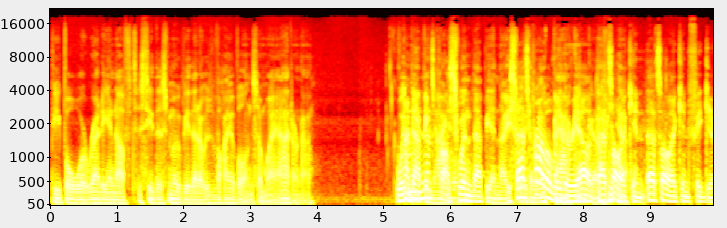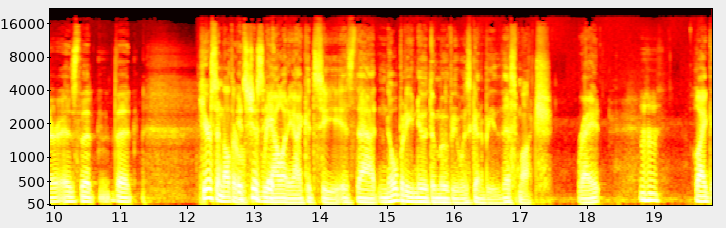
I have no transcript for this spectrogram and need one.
people were ready enough to see this movie that it was viable in some way. I don't know. Wouldn't mean, that be nice? probable. Wouldn't that be a nice? That's way to look probably the reality. That's all I can that's all I can figure is that that Here's another It's just- it- reality I could see is that nobody knew the movie was going to be this much, right? Mm-hmm. Like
